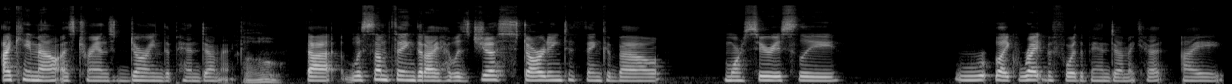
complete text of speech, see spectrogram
I came out as trans during the pandemic. Oh, that was something that I was just starting to think about more seriously, r- like right before the pandemic hit. I,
